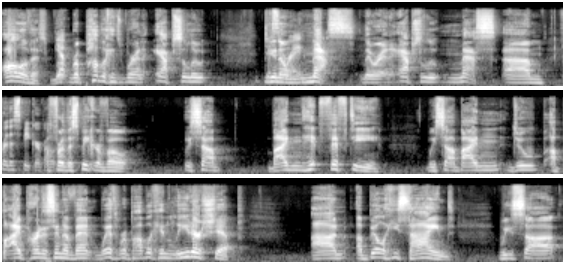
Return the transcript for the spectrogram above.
all of this. Re- Republicans were an absolute, you know, mess. They were an absolute mess um, For the speaker vote. for the speaker vote. We saw Biden hit 50. We saw Biden do a bipartisan event with Republican leadership on a bill he signed. We saw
